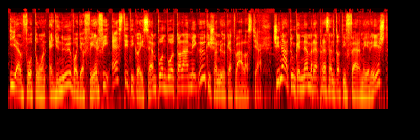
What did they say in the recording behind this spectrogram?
ilyen fotón egy nő vagy a férfi, esztétikai szempontból talán még ők is a nőket választják. Csináltunk egy nem reprezentatív felmérést,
